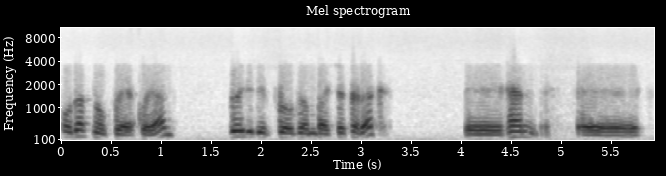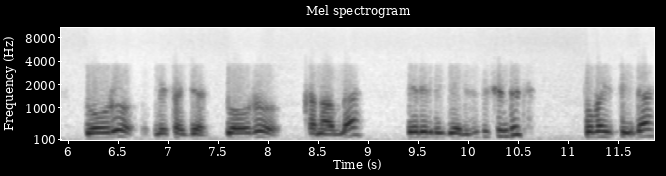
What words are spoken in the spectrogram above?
odak noktaya koyan böyle bir program başlatarak e, hem e, doğru mesajı doğru kanalla verebileceğimizi düşündük. Dolayısıyla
